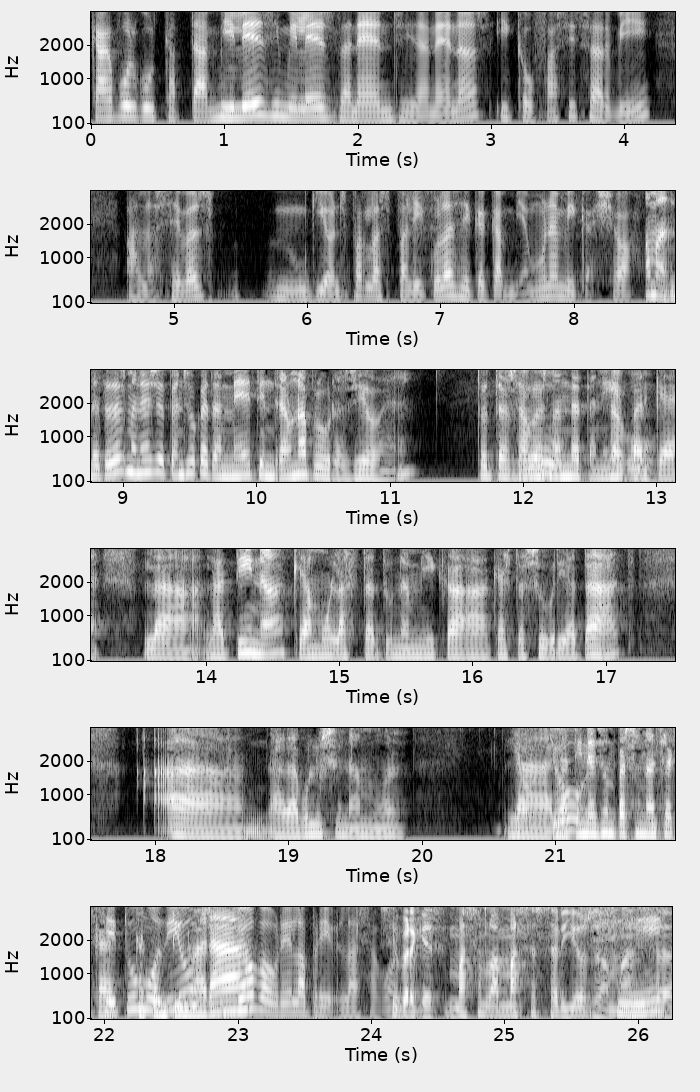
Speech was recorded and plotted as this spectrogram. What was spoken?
que ha volgut captar milers i milers de nens i de nenes i que ho faci servir a les seves mm, guions per les pel·lícules i que canviem una mica això. Home, de totes maneres jo penso que també tindrà una progressió, eh? Totes segur, dues n'han de tenir segur. perquè la, la Tina, que ha molestat una mica aquesta sobrietat eh, ha d'evolucionar molt. La, jo, la Tina és un personatge si, que, si tu que continuarà dius, jo veuré la, la segona. Sí, perquè m'ha semblat massa seriosa sí, massa...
